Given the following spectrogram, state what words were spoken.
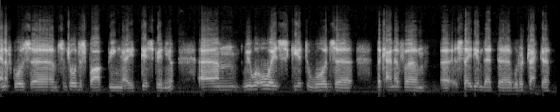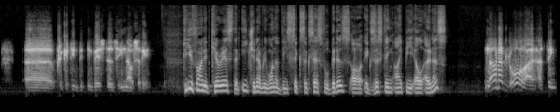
And of course, um, St. George's Park being a test venue, um, we were always geared towards uh, the kind of um, stadium that uh, would attract uh, cricket in- investors in our city. Do you find it curious that each and every one of these six successful bidders are existing IPL owners? No, not at all. I, I think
